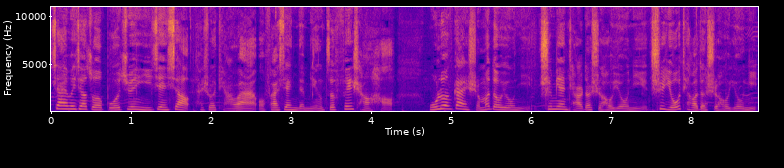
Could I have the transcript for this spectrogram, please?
下一位叫做博君一见笑，他说条啊，我发现你的名字非常好。无论干什么都有你，吃面条的时候有你，吃油条的时候有你，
